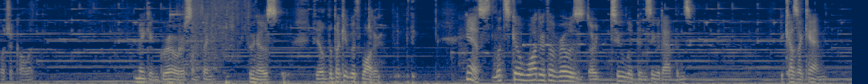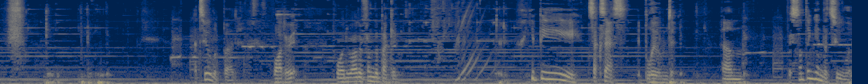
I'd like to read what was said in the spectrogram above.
what you call it? Make it grow or something. Who knows? Fill the bucket with water. Yes, let's go water the rose or tulip and see what happens. Because I can. A tulip bud. Water it. Pour the water from the bucket. Yippee! Success! It bloomed. Um, there's something in the tulip.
